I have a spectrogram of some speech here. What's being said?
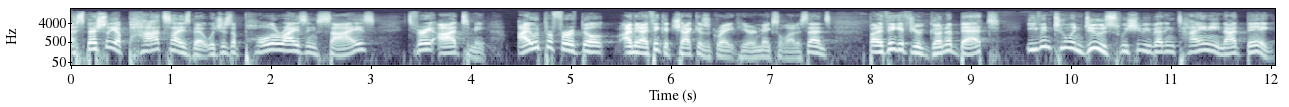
especially a pot size bet, which is a polarizing size, it's very odd to me. I would prefer if Bill. I mean, I think a check is great here and makes a lot of sense. But I think if you're gonna bet, even to induce, we should be betting tiny, not big.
